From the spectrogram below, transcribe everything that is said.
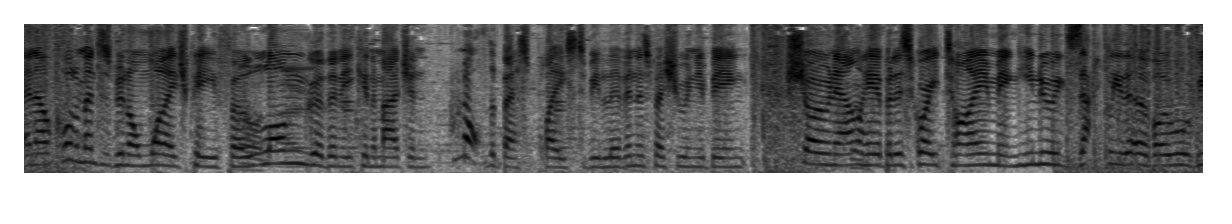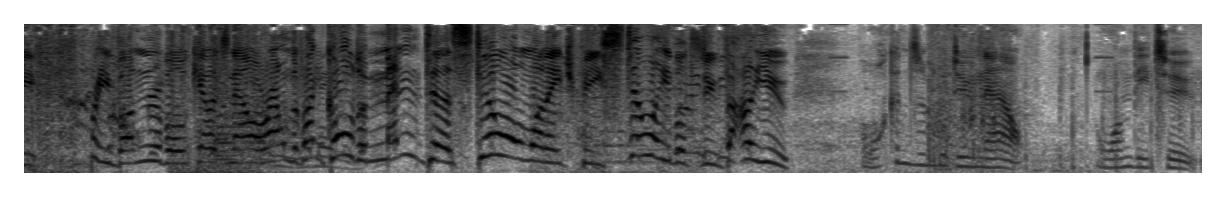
And now Cordament has been on 1 HP for Oh, no. longer than he can imagine. Not the best place to be living, especially when you're being shown out here, but it's great timing. He knew exactly that Avova would be pretty vulnerable. keloqz now around the flank. Koldamenta still on 1 HP, still able to do value. But what can Zunba do now? 1v2.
